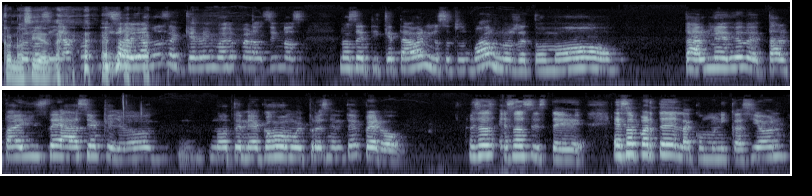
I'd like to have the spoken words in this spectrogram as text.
conocías. Conocíamos, sabíamos en qué lenguaje, pero sí nos, nos etiquetaban y nosotros, wow, nos retomó tal medio de tal país de Asia que yo no tenía como muy presente, pero esas, esas, este, esa parte de la comunicación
